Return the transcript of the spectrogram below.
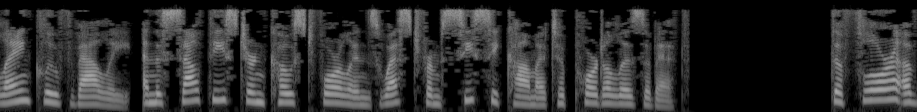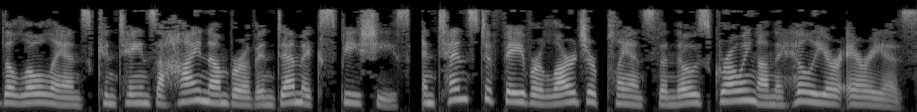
Langkloof Valley, and the southeastern coast forelands west from Tsitsikamma to Port Elizabeth. The flora of the lowlands contains a high number of endemic species, and tends to favor larger plants than those growing on the hillier areas.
